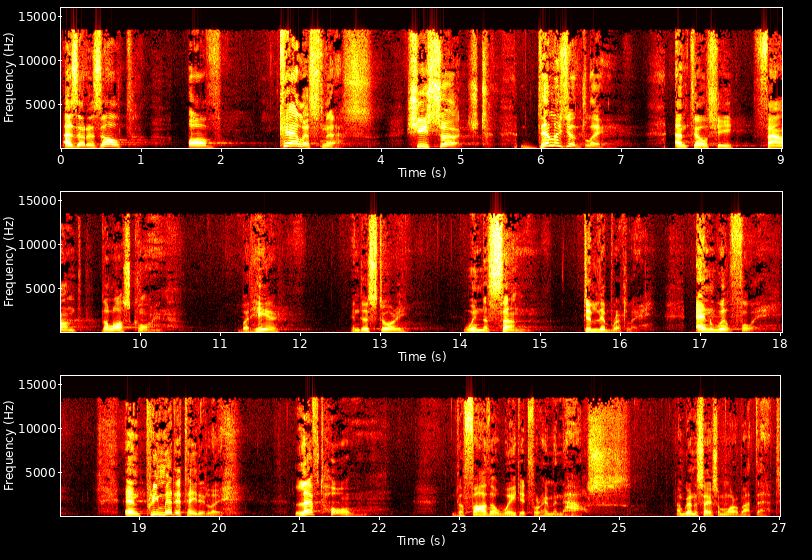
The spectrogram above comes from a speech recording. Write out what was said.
as a result of carelessness, she searched diligently until she found the lost coin. But here, in this story when the son deliberately and willfully and premeditatedly left home, the father waited for him in the house. I'm going to say some more about that.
